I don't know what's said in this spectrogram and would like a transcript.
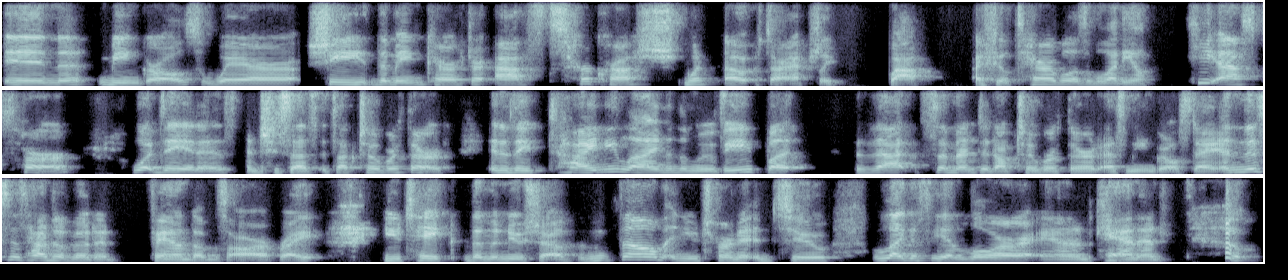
in Mean Girls where she, the main character, asks her crush what, oh, sorry, actually, wow, I feel terrible as a millennial. He asks her what day it is, and she says it's October 3rd. It is a tiny line in the movie, but that cemented October 3rd as Mean Girls Day. And this is how devoted fandoms are, right? You take the minutia of the film and you turn it into legacy and lore and canon. So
